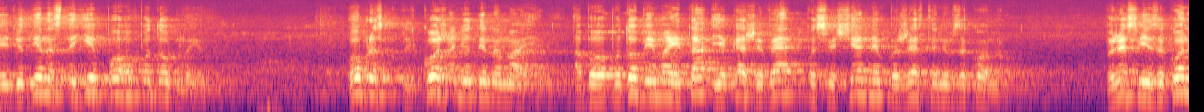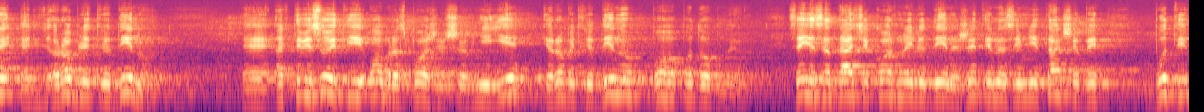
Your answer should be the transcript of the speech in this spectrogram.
е, людина стає богоподобною. Образ кожна людина має, а богоподобія має та, яка живе по священним божественним законам. Божественні закони роблять людину, е, активізують її образ Божий, що в ній є, і роблять людину богоподобною. Це є задача кожної людини жити на землі так, щоб бути,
